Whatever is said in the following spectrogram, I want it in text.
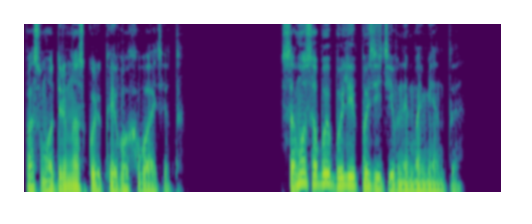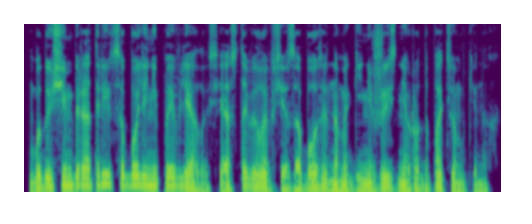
Посмотрим, насколько его хватит. Само собой, были и позитивные моменты. Будущая императрица более не появлялась и оставила все заботы на могине жизни рода Потёмкиных.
